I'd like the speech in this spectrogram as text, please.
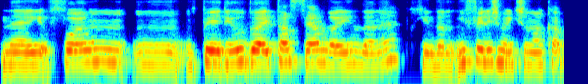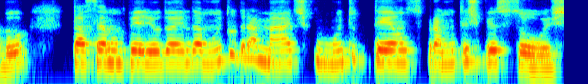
né? Foi um, um, um período aí, está sendo ainda, né? Porque ainda, infelizmente, não acabou. Está sendo um período ainda muito dramático, muito tenso para muitas pessoas.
